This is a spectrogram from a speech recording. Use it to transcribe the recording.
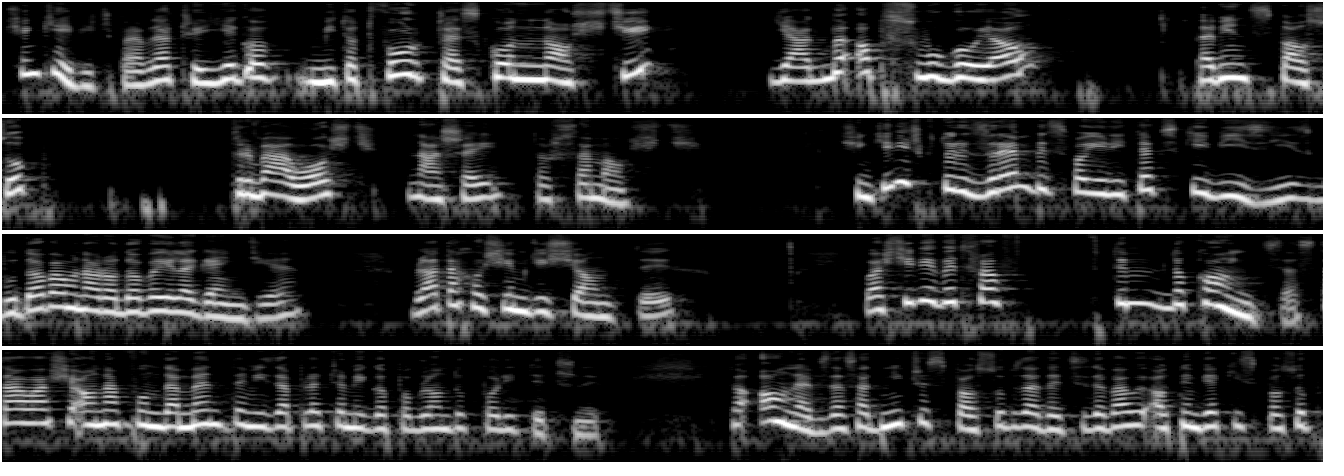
Sienkiewicz, prawda? Czyli jego mitotwórcze skłonności jakby obsługują w pewien sposób trwałość naszej tożsamości. Sienkiewicz, który z ręby swojej litewskiej wizji zbudował narodowej legendzie, w latach 80. Właściwie wytrwał w, w tym do końca. Stała się ona fundamentem i zapleczem jego poglądów politycznych. To one w zasadniczy sposób zadecydowały o tym, w jaki sposób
